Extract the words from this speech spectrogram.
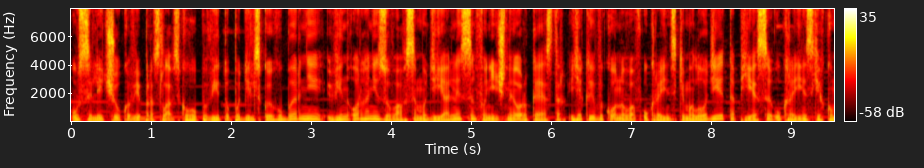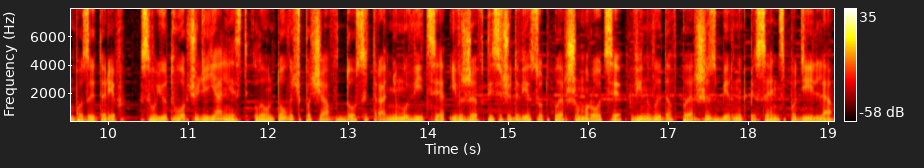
У селі Чукові Братславського повіту Подільської губернії він організував самодіяльний симфонічний оркестр, який виконував українські мелодії та п'єси українських композиторів. Свою творчу діяльність Леонтович почав в досить ранньому віці, і вже в 1901 році він видав перший збірник пісень з Поділля.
